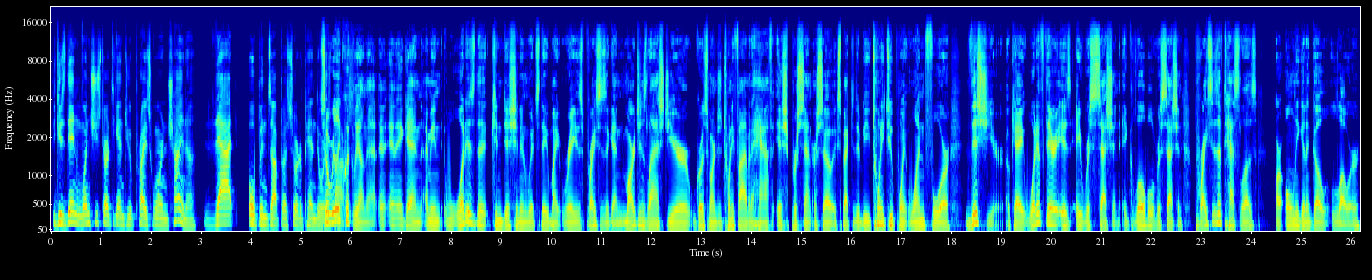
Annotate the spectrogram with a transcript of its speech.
because then once you start to get into a price war in China, that opens up a sort of Pandora's So really box. quickly on that, and, and, again, I mean, what is the condition in which they might raise prices again? Margins last year, gross margins, 25 and a half ish percent or so, expected to be 22.14 this year. Okay. What if there is a recession, a global recession? Prices of Teslas are only going to go lower.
